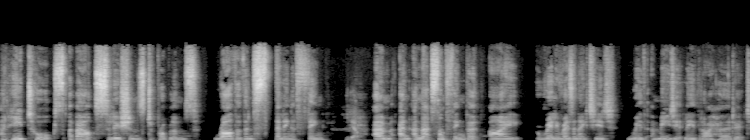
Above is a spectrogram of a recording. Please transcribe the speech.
And he talks about solutions to problems rather than selling a thing. Yeah. Um, and, and that's something that I really resonated with immediately that I heard it.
